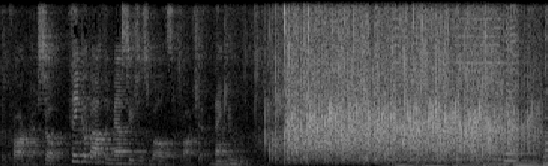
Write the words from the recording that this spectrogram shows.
the progress. So think about the message as well as the project. Thank you.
